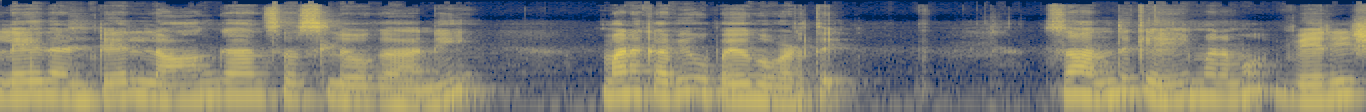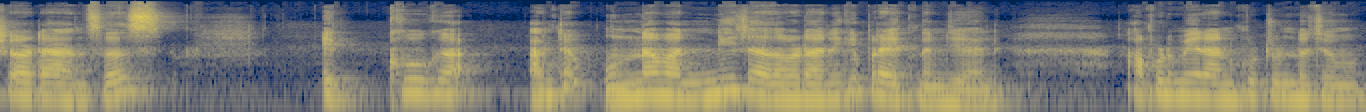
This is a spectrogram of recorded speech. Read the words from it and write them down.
లేదంటే లాంగ్ ఆన్సర్స్లో కానీ మనకు అవి ఉపయోగపడతాయి. సో అందుకే మనము వెరీ షార్ట్ ఆన్సర్స్ ఎక్కువగా అంటే ఉన్నవన్నీ చదవడానికి ప్రయత్నం చేయాలి. అప్పుడు మీరు అనుకుంటుండొచ్చు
